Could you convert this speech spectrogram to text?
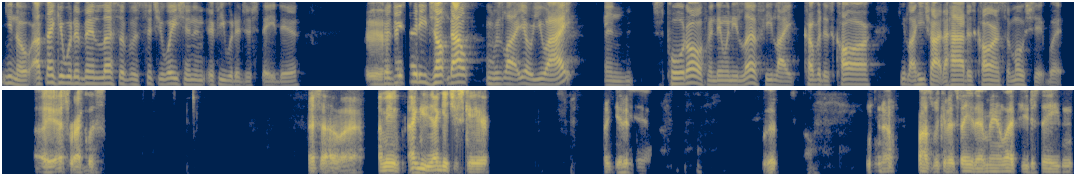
you know, I think it would have been less of a situation if he would have just stayed there. Yeah. Because they said he jumped out and was like, yo, you all right? And just pulled off. And then when he left, he like covered his car. He like he tried to hide his car and some more shit. But Oh, yeah, that's reckless. That's how. Uh, I mean, I get, I get you scared. I get it. yeah. You know, possibly could have saved that man life if you'd have stayed and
